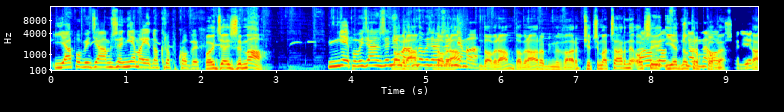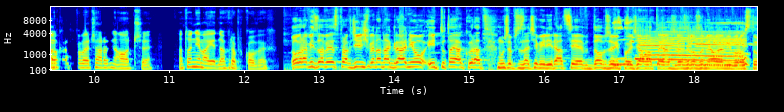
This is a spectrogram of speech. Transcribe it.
Ja powiedziałam, że nie ma jednokropkowych. Powiedziałeś, że ma. Nie, powiedziałam, że nie dobra, ma, no powiedziałam, dobra, że nie ma. dobra, dobra, robimy war. Czy ma czarne oczy prostu jednokropkowe? Czarne oczy, Tak. jednokropkowe czarne oczy. No to nie ma jednokropkowych. Dobra, widzowie, sprawdziliśmy na nagraniu i tutaj akurat, muszę przyznać, mieli rację. Dobrze mi powiedziała, to ja źle zrozumiałem i po prostu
